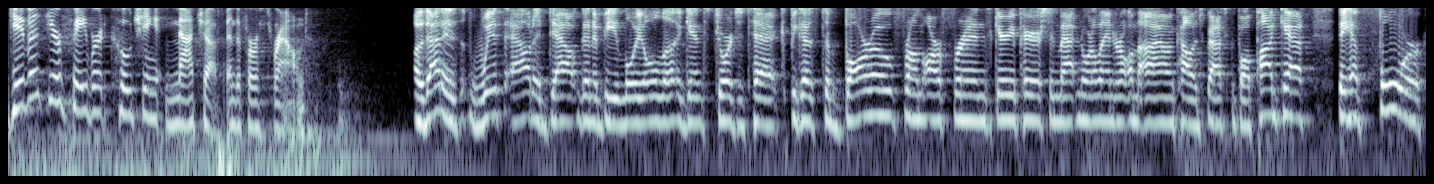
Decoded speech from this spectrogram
Give us your favorite coaching matchup in the first round. Oh, that is without a doubt going to be Loyola against Georgia Tech because to borrow from our friends Gary Parrish and Matt Norlander on the Eye on College Basketball podcast, they have four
